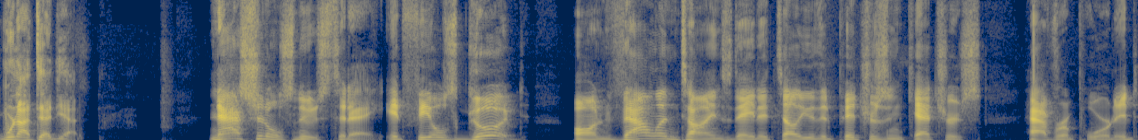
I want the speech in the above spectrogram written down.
we're not dead yet. Nationals news today. It feels good on Valentine's Day to tell you that pitchers and catchers have reported.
